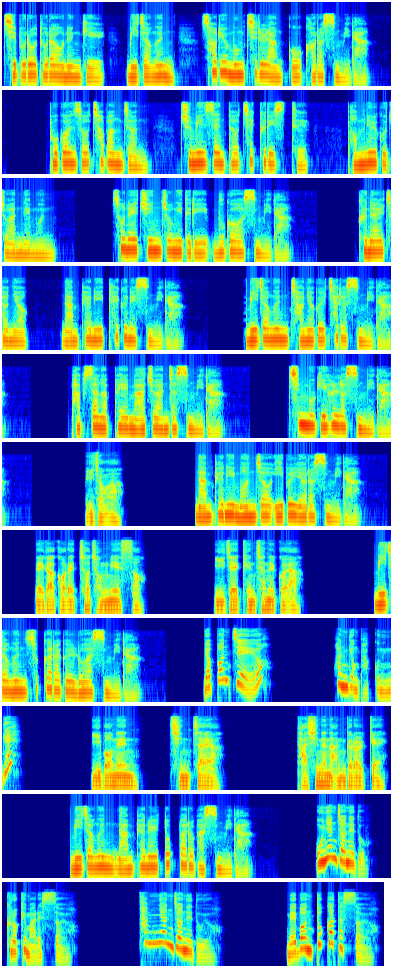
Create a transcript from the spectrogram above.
집으로 돌아오는 길, 미정은 서류 뭉치를 안고 걸었습니다. 보건소 처방전, 주민센터 체크리스트, 법률구조 안내문. 손에 쥔 종이들이 무거웠습니다. 그날 저녁 남편이 퇴근했습니다. 미정은 저녁을 차렸습니다. 밥상 앞에 마주 앉았습니다. 침묵이 흘렀습니다. 미정아, 남편이 먼저 입을 열었습니다. 내가 거래처 정리했어. 이제 괜찮을 거야. 미정은 숟가락을 놓았습니다. 몇 번째예요? 환경 바꾸는 게? 이번엔 진짜야. 다시는 안 그럴게. 미정은 남편을 똑바로 봤습니다. 5년 전에도 그렇게 말했어요. 3년 전에도요. 매번 똑같았어요.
